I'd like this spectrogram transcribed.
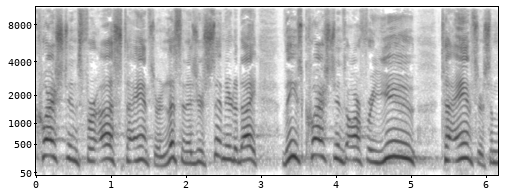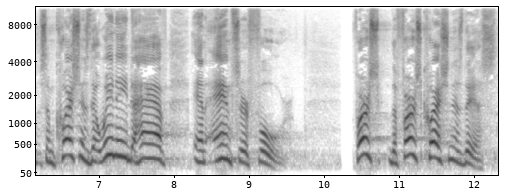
questions for us to answer. And listen, as you're sitting here today, these questions are for you to answer. Some, some questions that we need to have an answer for. First, the first question is this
